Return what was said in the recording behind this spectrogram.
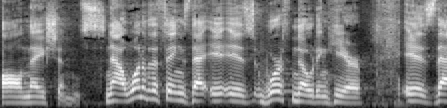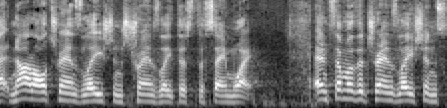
all nations. Now, one of the things that is worth noting here is that not all translations translate this the same way. And some of the translations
